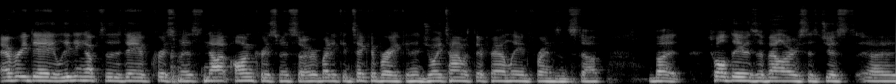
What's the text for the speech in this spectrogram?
every day leading up to the day of Christmas, not on Christmas, so everybody can take a break and enjoy time with their family and friends and stuff. But 12 Days of Valorous is just uh,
